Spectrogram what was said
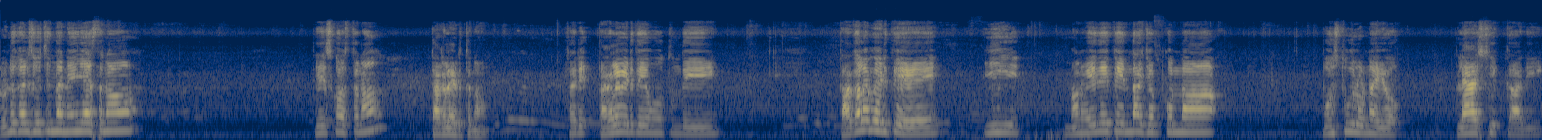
రెండు కలిసి వచ్చిన దాన్ని ఏం చేస్తున్నాం? తీసుకొస్తున్నాం తగలెడుతున్నాం. సరే తగలబెడితే ఏమవుతుంది? తగలబెడితే ఈ మనం ఏదైతే ఇందాక చెప్పుకున్న వస్తువులు ఉన్నాయో ప్లాస్టిక్ కానీ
